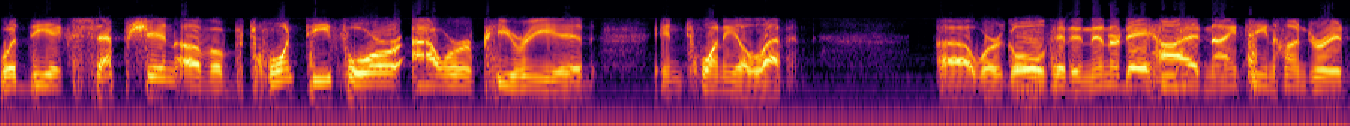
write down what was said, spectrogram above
with the exception of a 24 hour period in 2011. uh, where gold hit an intraday high at 1900.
